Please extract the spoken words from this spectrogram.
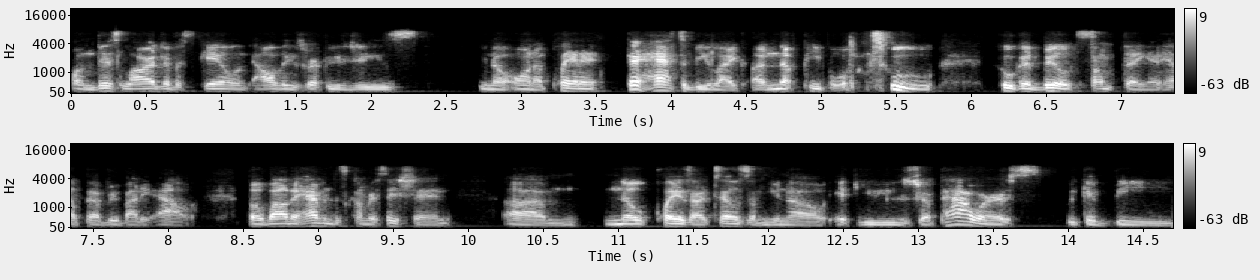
on this large of a scale and all these refugees, you know, on a planet, there has to be like enough people to who could build something and help everybody out. But while they're having this conversation, um, no Quasar tells them, you know, if you use your powers, we could be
